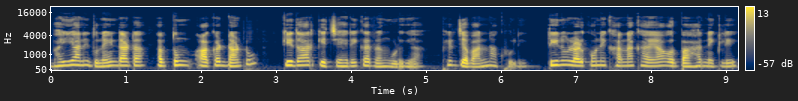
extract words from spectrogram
भैया ने तो नहीं डांटा, अब तुम आकर डांटो। केदार के चेहरे का रंग उड़ गया, फिर जबान ना खोली। तीनों लड़कों ने खाना खाया और बाहर निकले।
